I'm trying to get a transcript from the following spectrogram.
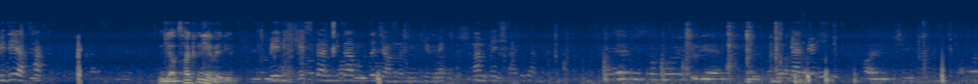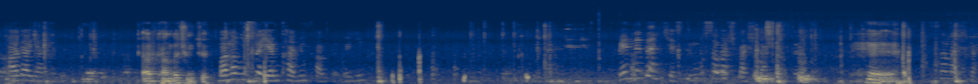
Bir de yatak. Yatak niye vereyim? Beni kes ben bir daha burada canlanayım girmek. Lan meşale gelmedi. Gelmiyor ki. Hala gelmedi. Arkanda çünkü. Bana vursa yem kalbim kaldı. Öleyim. Ben neden kestim? Bu savaş başlangıcı. He. Savaş baş.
